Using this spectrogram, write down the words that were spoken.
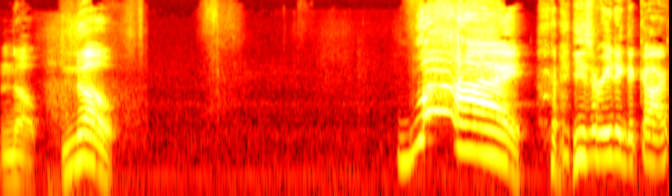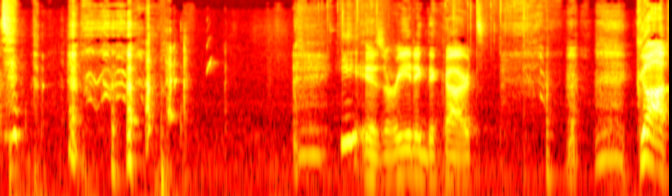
No. No! Why? He's reading the card. he is reading the card. God,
